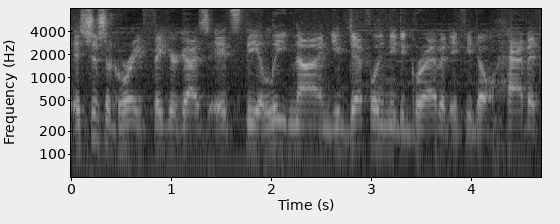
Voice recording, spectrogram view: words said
It's just a great figure, guys. It's the Elite 9. You definitely need to grab it if you don't have it.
